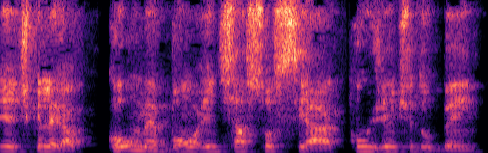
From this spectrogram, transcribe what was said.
Gente, que legal. Como é bom a gente se associar com gente do bem,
